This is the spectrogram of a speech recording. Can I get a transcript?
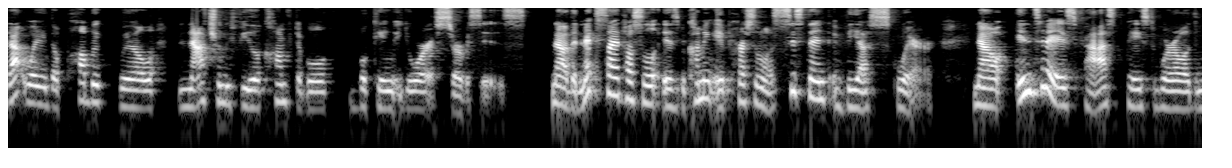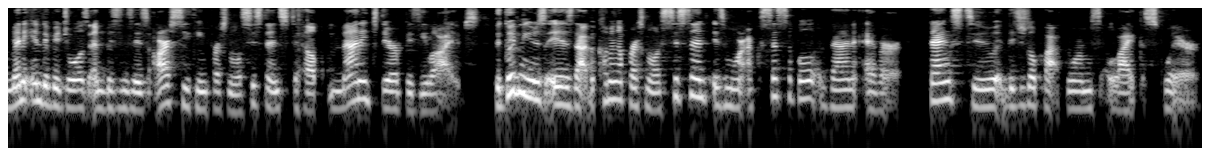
that way, the public will naturally feel comfortable booking your services. Now, the next side hustle is becoming a personal assistant via Square. Now, in today's fast paced world, many individuals and businesses are seeking personal assistants to help manage their busy lives. The good news is that becoming a personal assistant is more accessible than ever, thanks to digital platforms like Square.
